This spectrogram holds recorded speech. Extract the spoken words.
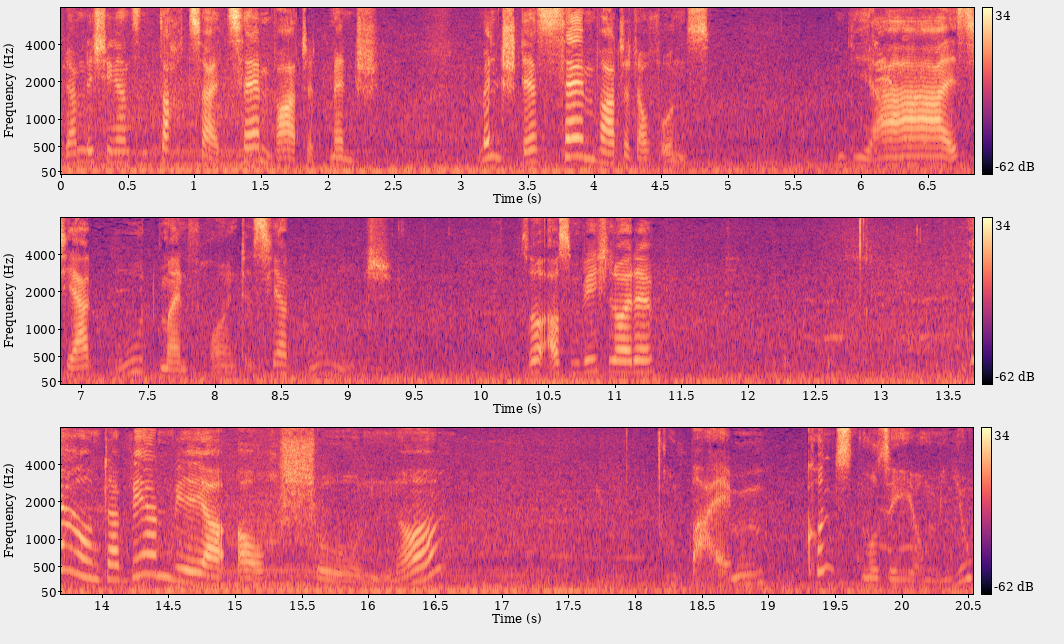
Wir haben nicht den ganzen Tag Zeit. Sam wartet, Mensch. Mensch, der Sam wartet auf uns. Ja, ist ja gut, mein Freund. Ist ja gut. So, aus dem Weg, Leute. Ja, und da wären wir ja auch schon, ne? Beim Kunstmuseum. Juhu.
